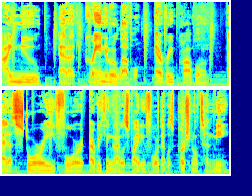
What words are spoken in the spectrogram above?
I knew at a granular level every problem. I had a story for everything that I was fighting for that was personal to me.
